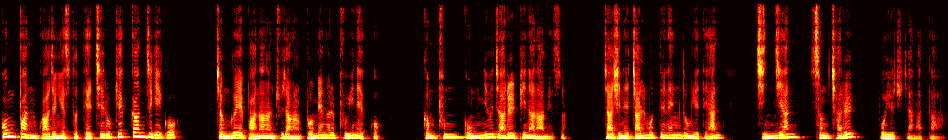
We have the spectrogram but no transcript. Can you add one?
공판 과정에서도 대체로 객관적이고 증거에 반하는 주장을 범행을 부인했고 금품 공여자를 비난하면서 자신의 잘못된 행동에 대한 진지한 성찰을 보여주지 않았다.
